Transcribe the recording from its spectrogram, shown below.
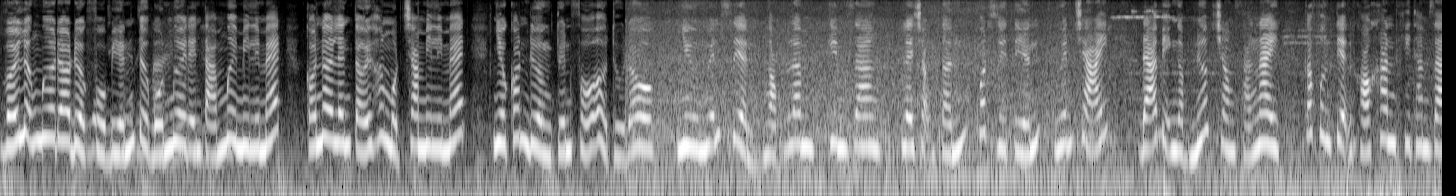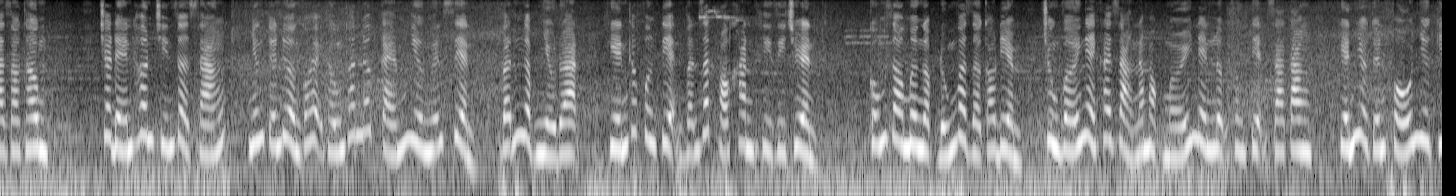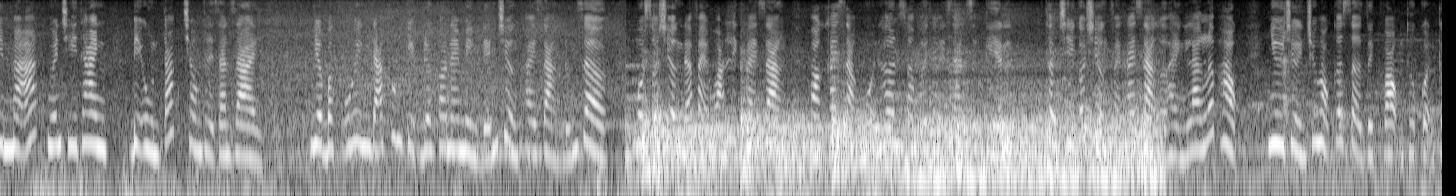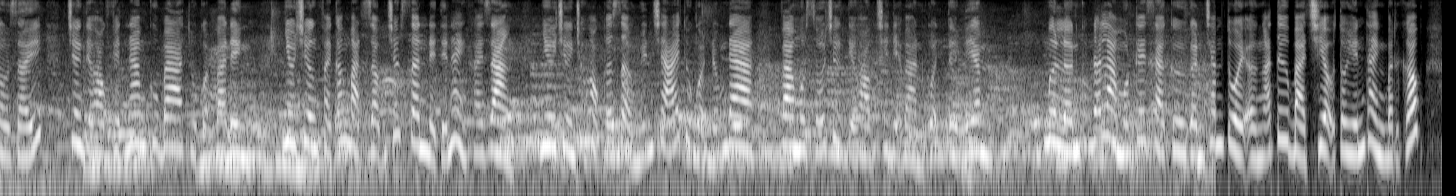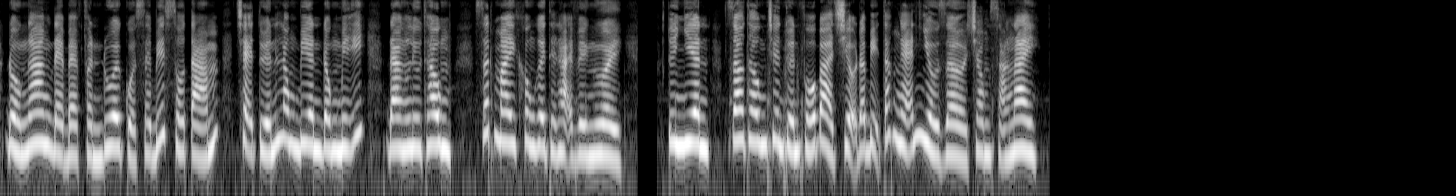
Với lượng mưa đo được phổ biến từ 40 đến 80 mm, có nơi lên tới hơn 100 mm, nhiều con đường tuyến phố ở thủ đô như Nguyễn Xiển, Ngọc Lâm, Kim Giang, Lê Trọng Tấn, Khuất Duy Tiến, Nguyễn Trãi đã bị ngập nước trong sáng nay, các phương tiện khó khăn khi tham gia giao thông. Cho đến hơn 9 giờ sáng, những tuyến đường có hệ thống thoát nước kém như Nguyễn Xiển vẫn ngập nhiều đoạn, khiến các phương tiện vẫn rất khó khăn khi di chuyển. Cũng do mưa ngập đúng vào giờ cao điểm, trùng với ngày khai giảng năm học mới nên lượng phương tiện gia tăng, khiến nhiều tuyến phố như Kim Mã, Nguyễn Trí Thanh bị ùn tắc trong thời gian dài. Nhiều bậc phụ huynh đã không kịp đưa con em mình đến trường khai giảng đúng giờ. Một số trường đã phải hoãn lịch khai giảng hoặc khai giảng muộn hơn so với thời gian. Thậm chí có trường phải khai giảng ở hành lang lớp học như trường Trung học cơ sở Dịch vọng thuộc quận Cầu Giấy, trường Tiểu học Việt Nam Cuba thuộc quận Ba Đình. Nhiều trường phải căng mặt rộng trước sân để tiến hành khai giảng như trường Trung học cơ sở Nguyễn Trãi thuộc quận Đống Đa và một số trường tiểu học trên địa bàn quận Từ Liêm. Mưa lớn cũng đã làm một cây xà cừ gần trăm tuổi ở ngã tư Bà Triệu, Tô Hiến Thành bật gốc, đổ ngang đè bẹp phần đuôi của xe buýt số 8 chạy tuyến Long Biên Đông Mỹ đang lưu thông, rất may không gây thiệt hại về người. Tuy nhiên, giao thông trên tuyến phố Bà Triệu đã bị tắc nghẽn nhiều giờ trong sáng nay.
